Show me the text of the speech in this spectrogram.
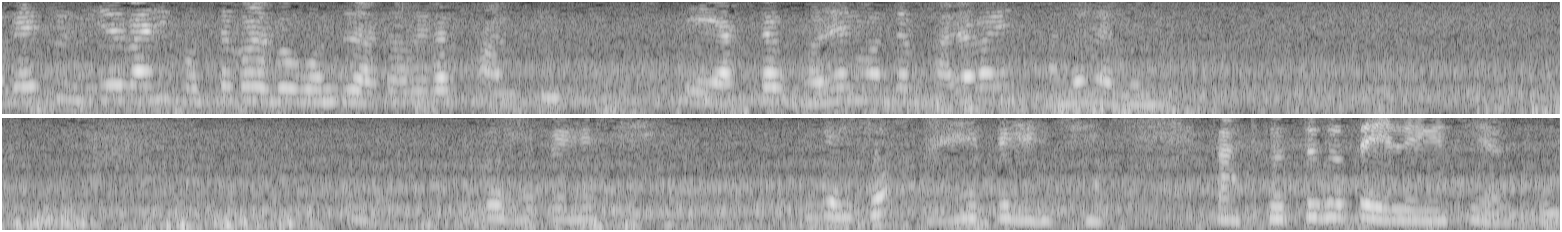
তবে একটু নিজের বাড়ি করতে পারব বন্ধুরা তবে এটা শান্তি। এই একটা ঘরের মধ্যে ভাড়া বাড়ি ভালো লাগে না। একটু হেঁপে গেছি। ঠিক আছে হেঁপে গেছি। কাজ করতে করতে এলে গেছি একদম।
